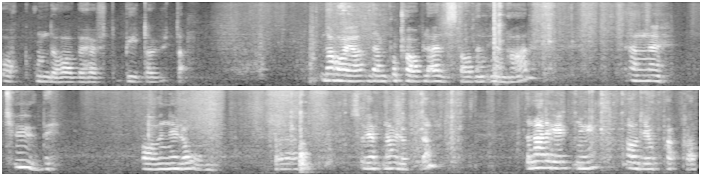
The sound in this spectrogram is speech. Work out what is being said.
och om du har behövt byta ut den. Då har jag den portabla eldstaden i den här. en eh, tub av nylon. Så vi öppnar väl upp den. Den här är helt ny, aldrig upppackad.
